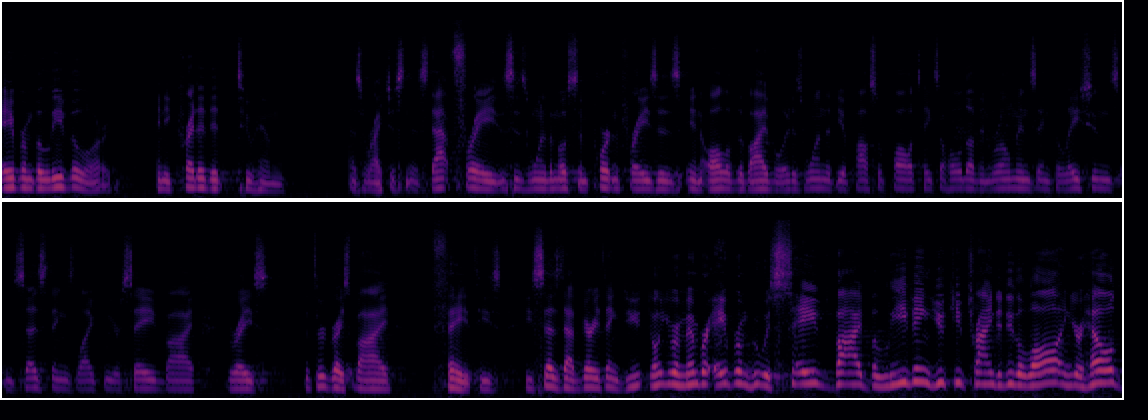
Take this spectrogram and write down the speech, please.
Abram believed the Lord, and he credited it to him as righteousness. That phrase is one of the most important phrases in all of the Bible. It is one that the Apostle Paul takes a hold of in Romans and Galatians and says things like, We are saved by grace, through grace by faith. He's, he says that very thing. Do you, don't you remember Abram who was saved by believing? You keep trying to do the law and you're held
